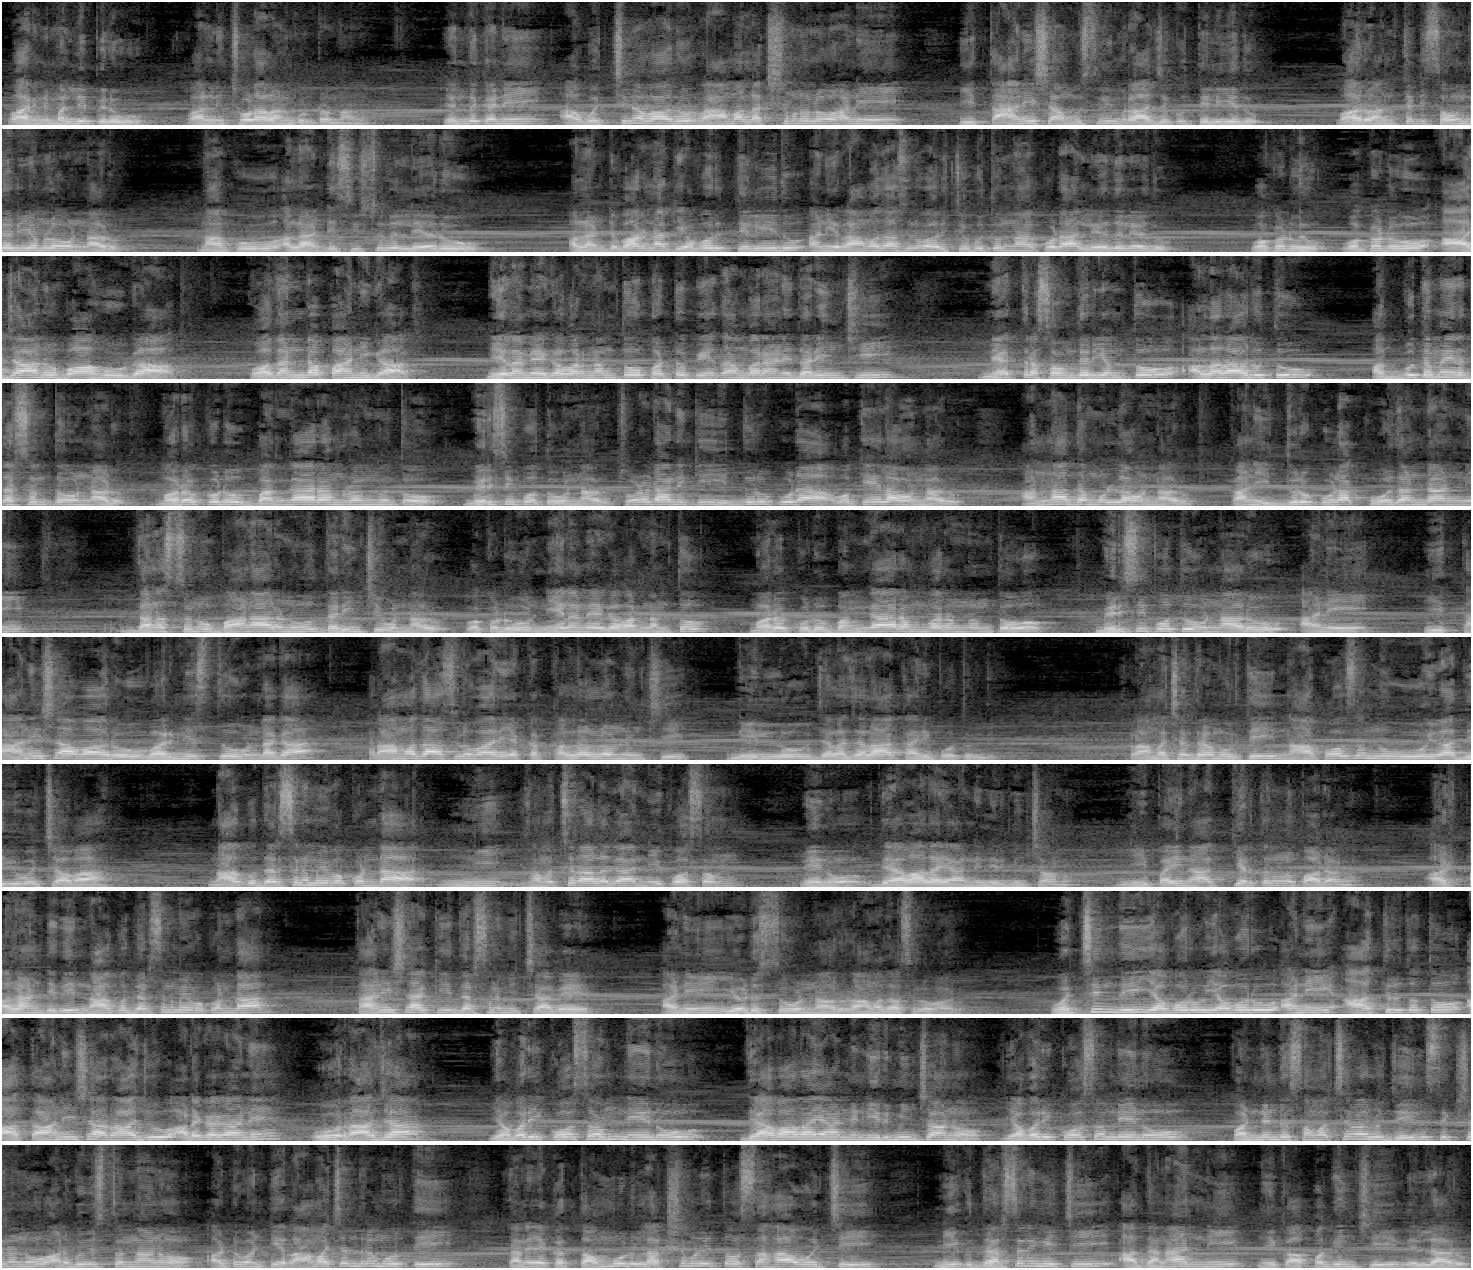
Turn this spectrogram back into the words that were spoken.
వారిని మళ్ళీ పిలువు. వాళ్ళని చూడాలనుకుంటున్నాను. ఎందుకని? ఆ వచ్చిన వారు రామ లక్ష్మణులు అని ఈ తానిషా ముస్లిం రాజుకు తెలియదు. వారు అంతటి సౌందర్యంలో ఉన్నారు. నాకు అలాంటి శిష్యులు లేరు. అలాంటి వారు నాకు ఎవరు తెలియదు అని రామదాసులు వారు చెబుతున్నా కూడా లేదు లేదు. ఒకడు ఒకడు ఆజానుబాహుగా కోదండపాణిగా నీలమేఘ వర్ణంతో పట్టు పీతాంబరాన్ని ధరించి నేత్ర సౌందర్యంతో అలరారుతూ అద్భుతమైన దర్శనంతో ఉన్నాడు. మరొకడు బంగారం రంగుతో మెరిసిపోతూ ఉన్నారు. చూడడానికి ఇద్దరు కూడా ఒకేలా ఉన్నారు. అన్నాదమ్ముళ్ళ ఉన్నారు. కానీ ఇద్దరు కూడా కోదండాన్ని ధనస్సును బాణాలను ధరించి ఉన్నారు. ఒకడు నీలమేఘ వర్ణంతో మరొకడు బంగారం వర్ణంతో మెరిసిపోతూ ఉన్నారు అని ఈ తానిషా వారు వర్ణిస్తూ ఉండగా రామదాసుల వారి యొక్క కళ్ళల్లో నుంచి నీళ్ళు జలజలా కారిపోతుంది. రామచంద్రమూర్తి నా కోసం నువ్వు ఇలా దిగి వచ్చావా? నాకు దర్శనం ఇవ్వకుండా నీ సంవత్సరాలుగా నీ కోసం నేను దేవాలయాన్ని నిర్మించాను. నీ పైన కీర్తనలు పాడాను. అ- అలాంటిది నాకు దర్శనం ఇవ్వకుండా తానిషాకి దర్శనం ఇచ్చావే అని ఏడుస్తూ ఉన్నారు రామదాసుల వారు. వచ్చింది ఎవరు ఎవరు అని ఆతృతతో ఆ తానిషా రాజు అడగగానే ఓ రాజా ఎవరి కోసం నేను దేవాలయాన్ని నిర్మించానో ఎవరి కోసం నేను పన్నెండు సంవత్సరాలు జైలు శిక్షణను అనుభవిస్తున్నానో అటువంటి రామచంద్రమూర్తి తన యొక్క తమ్ముడు లక్ష్మణుడితో సహా వచ్చి నీకు దర్శనమిచ్చి ఆ ధనాన్ని నీకు అప్పగించి వెళ్ళారు.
